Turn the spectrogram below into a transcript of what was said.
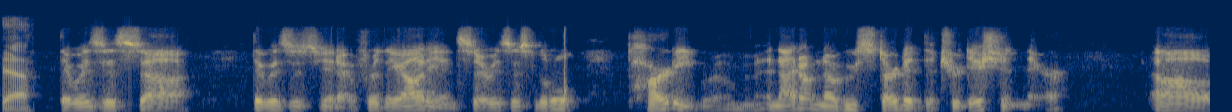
Yeah. There was this uh, there was this you know for the audience there was this little party room and I don't know who started the tradition there, uh,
